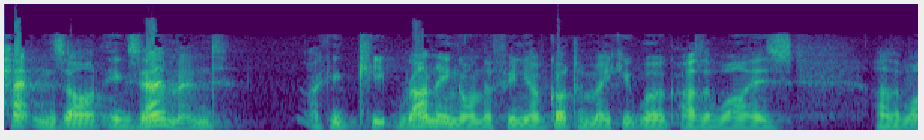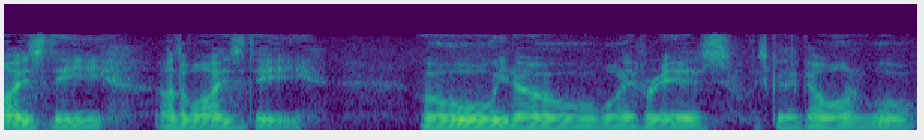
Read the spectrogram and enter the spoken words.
patterns aren't examined, I can keep running on the feeling I've got to make it work. Otherwise, otherwise the otherwise the oh you know whatever it is is going to go on. Whoa,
